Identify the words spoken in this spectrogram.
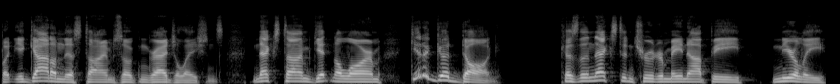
But you got him this time, so congratulations. Next time, get an alarm, get a good dog because the next intruder may not be nearly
